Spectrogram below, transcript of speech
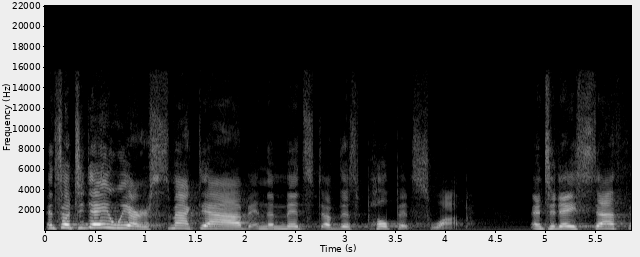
And so today we are smack dab in the midst of this pulpit swap. And today, Seth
